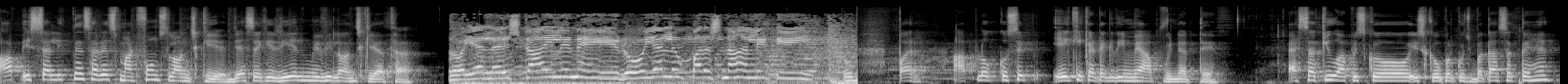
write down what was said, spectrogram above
आप इस साल इतने सारे स्मार्टफोन्स लॉन्च किए जैसे कि रियल मी भी लॉन्च किया था। रॉयल स्टाइल ने रॉयल पर्सनालिटी पर आप लोग को सिर्फ़ एक ही कैटेगरी में आप विनर थे। ऐसा क्यों आप इसको इसके ऊपर कुछ बता सकते हैं?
